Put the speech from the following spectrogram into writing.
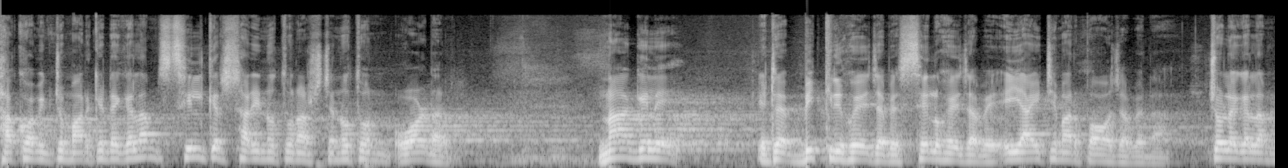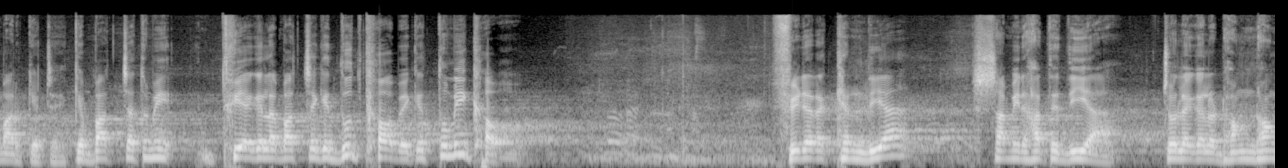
থাকো, আমি একটু মার্কেটে গেলাম, সিল্কের শাড়ি নতুন আসছে, নতুন অর্ডার না গেলে এটা বিক্রি হয়ে যাবে সেল হয়ে যাবে, এই আইটেম আর পাওয়া যাবে না। চলে গেলাম মার্কেটে, কে বাচ্চা, তুমি থুয়ে গেলে বাচ্চাকে দুধ খাওয়াবে, কে তুমি খাওয়াও। ফিডার একখান দিয়া, স্বামীর হাতে দিয়া চলে গেল ঢং ঢং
